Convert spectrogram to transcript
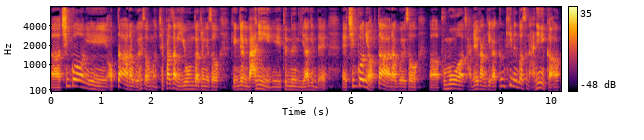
어, 친권이 없다라고 해서 뭐 재판상 이혼 과정에서 굉장히 많이 듣는 이야기인데 에, 친권이 없다라고 해서 어, 부모와 자녀의 관계가 끊기는 것은 아니니까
